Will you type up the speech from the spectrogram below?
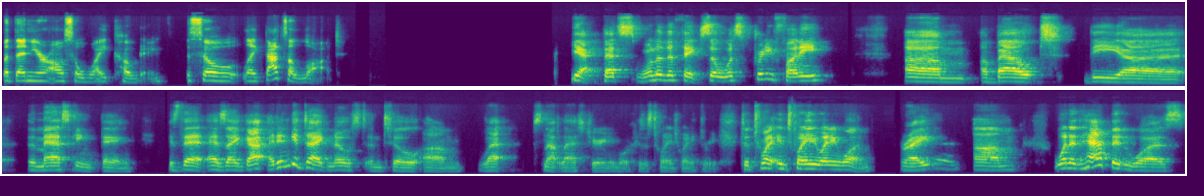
But then you're also white coding. So like that's a lot yeah, that's one of the things. So what's pretty funny um, about the uh, the masking thing is that as I got, I didn't get diagnosed until um, la- it's not last year anymore because it's 2023 to 20 in 2021, right? Yeah. Um, what had happened was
